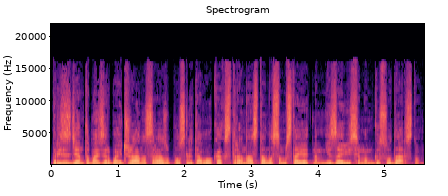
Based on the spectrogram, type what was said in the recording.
президентом Азербайджана сразу после того, как страна стала самостоятельным, независимым государством.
